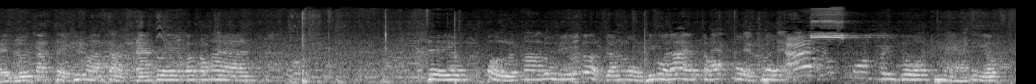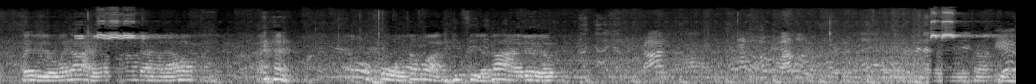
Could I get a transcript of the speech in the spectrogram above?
ไปดูการเตะขึ้นมาจากแดนตัวเองครับน้องแอนเจมเปิดมาลูกนี้ก็ยังหม่งทิ้งมาได้ครับจ็อกหม่งชงบอลไปโดนแขนนี่ครับเล่นเร็วไม่ได้ครับข้ามแดนมาแล้วครับโอ้โหจังหวะที่เสียได้เลยครับมีการเปลี่ยน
